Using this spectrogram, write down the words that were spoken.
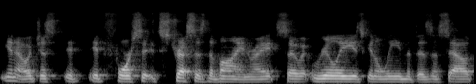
you know, it just it it forces it stresses the vine, right? So it really is going to lean the business out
